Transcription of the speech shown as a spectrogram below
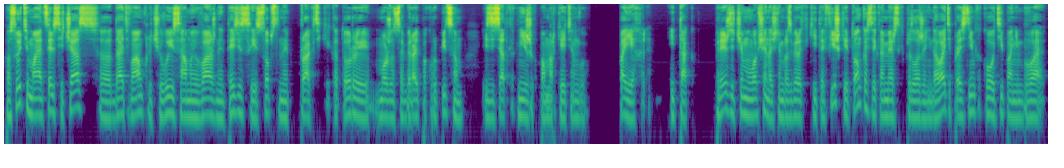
По сути, моя цель сейчас э, дать вам ключевые самые важные тезисы из собственной практики, которые можно собирать по крупицам из десятка книжек по маркетингу. Поехали. Итак, прежде чем мы вообще начнем разбирать какие-то фишки и тонкости коммерческих предложений, давайте проясним, какого типа они бывают.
